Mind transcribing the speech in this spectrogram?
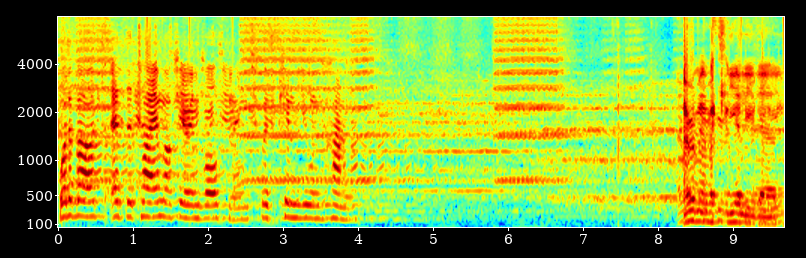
What about at the time of your involvement with Kim Yoon Han? I remember clearly that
